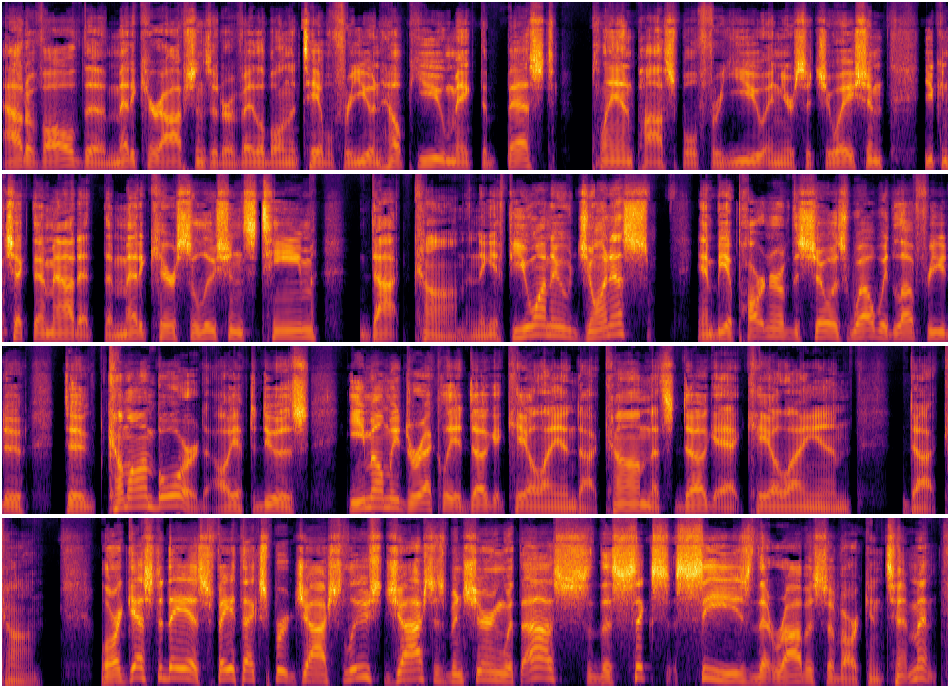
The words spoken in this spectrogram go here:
out of all the Medicare options that are available on the table for you and help you make the best plan possible for you and your situation. You can check them out at the medicaresolutionsteam.com. And if you want to join us and be a partner of the show as well, we'd love for you to, to come on board. All you have to do is email me directly at doug at klin.com. That's doug at klin.com. Well, our guest today is faith expert Josh Luce. Josh has been sharing with us the six C's that rob us of our contentment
